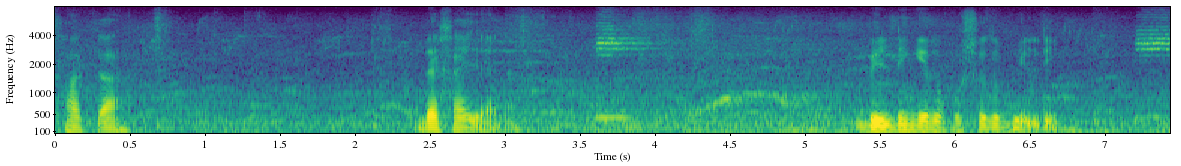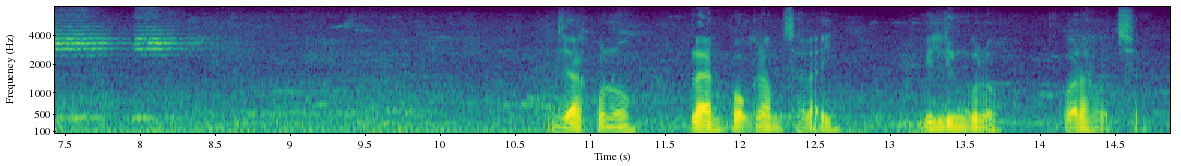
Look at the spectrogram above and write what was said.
ফাঁকা দেখাই যায় না। বিল্ডিংয়ের উপর শুধু বিল্ডিং। যা কোনো প্ল্যান, প্রোগ্রাম ছাড়াই বিল্ডিংগুলো করা হচ্ছে।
